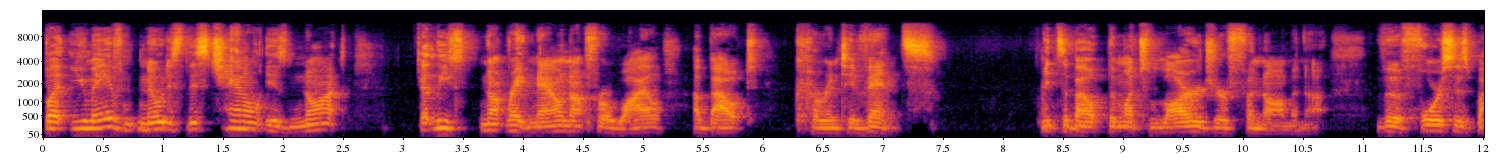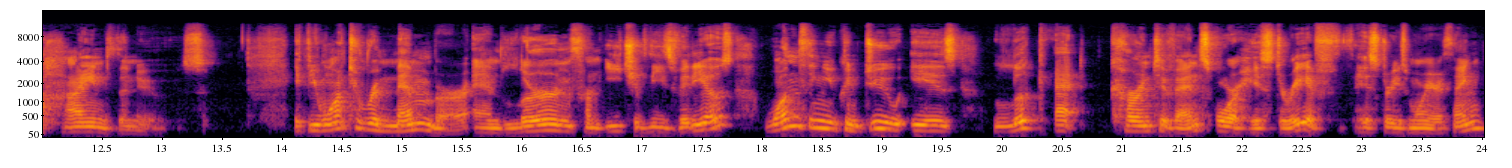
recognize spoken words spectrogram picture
But you may have noticed this channel is not, at least not right now, not for a while, about current events. It's about the much larger phenomena, the forces behind the news. If you want to remember and learn from each of these videos, one thing you can do is look at current events or history, if history is more your thing,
